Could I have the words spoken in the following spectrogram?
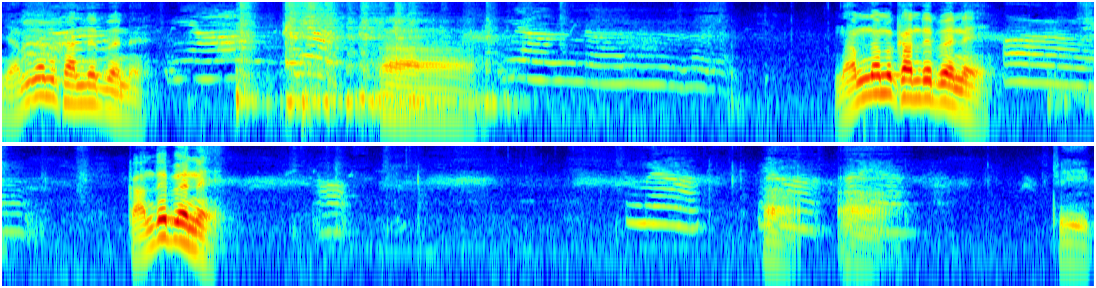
ਯਮ ਯਮ ਖਾਂਦੇ ਪਏ ਨੇ ਆ ਨਮ ਨਮ ਖਾਂਦੇ ਪਏ ਨੇ ਖਾਂਦੇ ਪਏ ਨੇ ਹਾਂ ਹਾਂ ਠੀਕ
